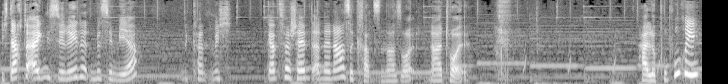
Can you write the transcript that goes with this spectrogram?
Ich dachte eigentlich, sie redet ein bisschen mehr. Ihr könnt mich ganz verschämt an der Nase kratzen. Na, soll. Na toll. Hallo, Popuri.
